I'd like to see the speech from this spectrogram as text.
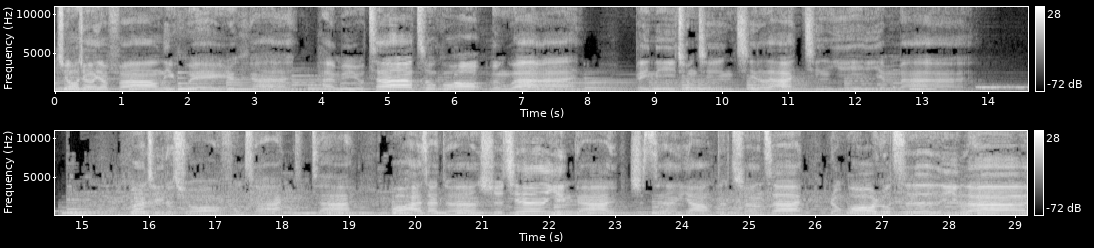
就这样放你回人海，还没有他走过门外，被你憧憬记得秋风在等待，我还在等时间掩盖，是怎样的存在让我如此依赖？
